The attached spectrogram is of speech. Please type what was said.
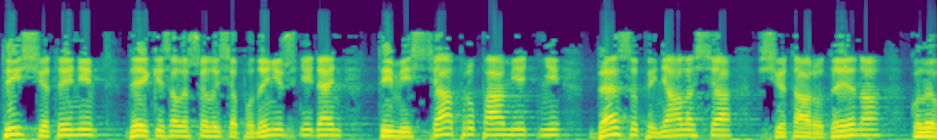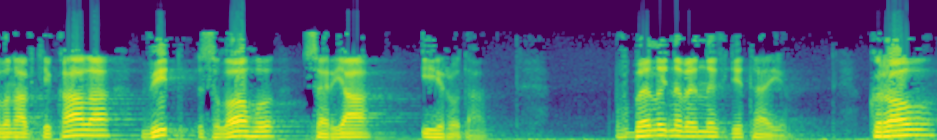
Ті святині, деякі залишилися по нинішній день, ті місця пропам'ятні, де зупинялася свята родина, коли вона втікала від злого царя Ірода. Вбили невинних дітей, кров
